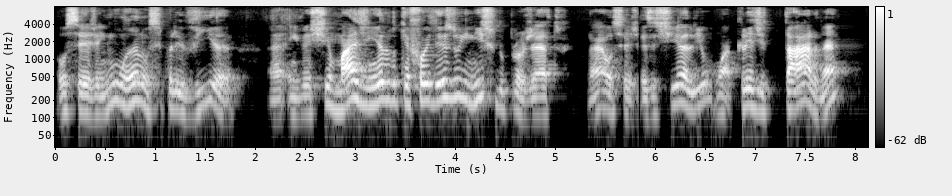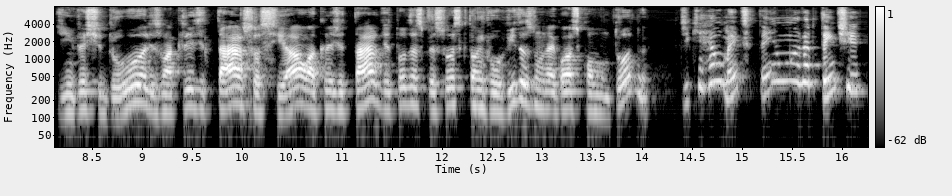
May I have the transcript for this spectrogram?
Ou seja, em um ano se previa é, investir mais dinheiro do que foi desde o início do projeto. Né? Ou seja, existia ali um acreditar né, de investidores, um acreditar social, um acreditar de todas as pessoas que estão envolvidas no negócio como um todo, de que realmente tem uma vertente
